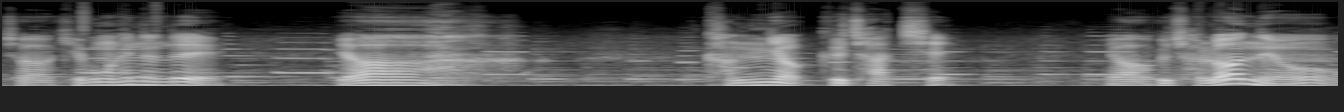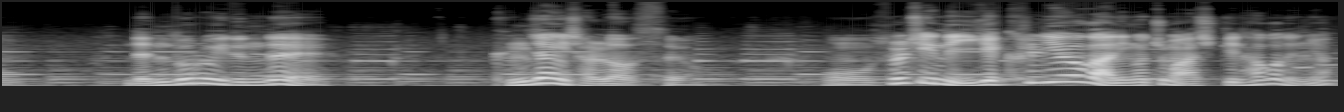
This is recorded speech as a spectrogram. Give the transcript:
자 개봉을 했는데 야 강력 그 자체. 야 그 잘 나왔네요. 랜드로이드인데 굉장히 잘 나왔어요. 어 솔직히 근데 이게 클리어가 아닌 건 좀 아쉽긴 하거든요.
